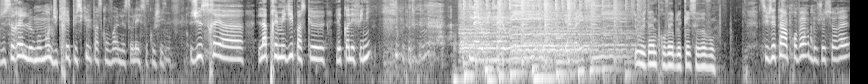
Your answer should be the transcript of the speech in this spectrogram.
Je serai le moment du crépuscule parce qu'on voit le soleil se coucher. Je serai euh, l'après-midi parce que l'école est finie. Mais oui, mais oui, l'école est finie. Si vous étiez un proverbe, lequel serez-vous? Si j'étais un proverbe, je serais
